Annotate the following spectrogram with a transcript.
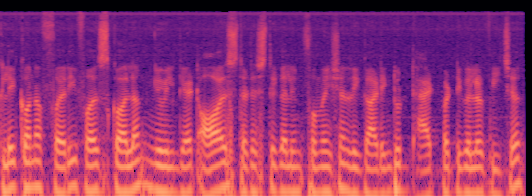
click on a very first column you will get all statistical information regarding to that particular feature.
